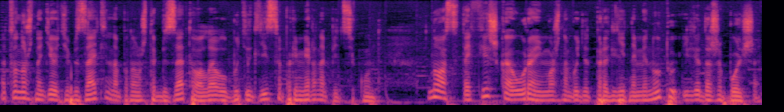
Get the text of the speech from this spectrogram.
Это нужно делать обязательно, потому что без этого level будет длиться примерно 5 секунд. Ну а с этой фишкой уровень можно будет продлить на минуту или даже больше.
